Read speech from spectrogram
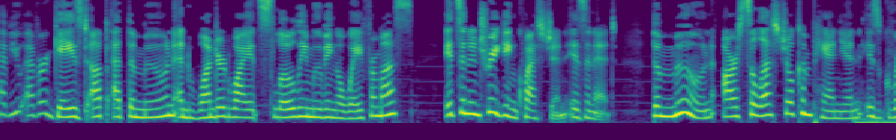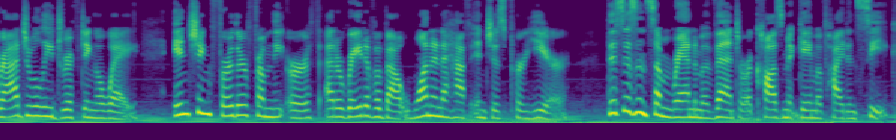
Have you ever gazed up at the moon and wondered why it's slowly moving away from us? It's an intriguing question, isn't it? The moon, our celestial companion, is gradually drifting away, inching further from the Earth at a rate of about one and a half inches per year. This isn't some random event or a cosmic game of hide and seek.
